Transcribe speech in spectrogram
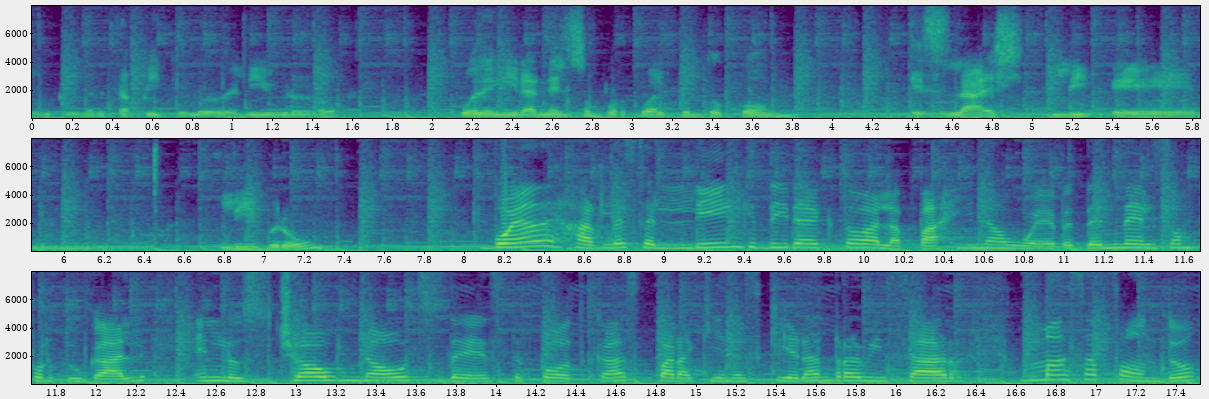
el primer capítulo del libro, pueden ir a nelsonportugal.com slash em, libro Voy a dejarles el link directo a la página web de Nelson Portugal en los show notes de este podcast para quienes quieran revisar más a fondo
